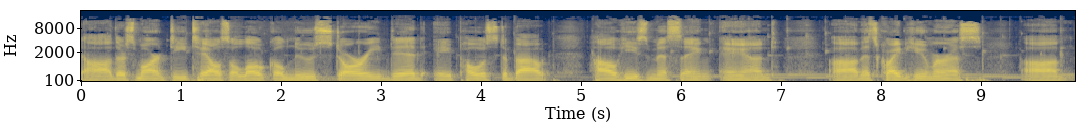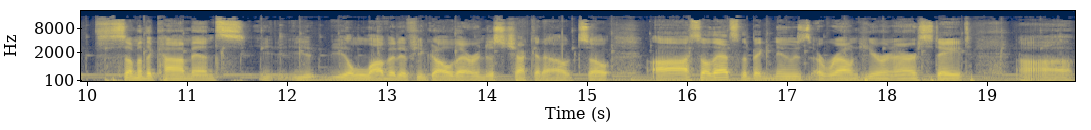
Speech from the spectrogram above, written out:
Uh, there's more details. A local news story did a post about how he's missing, and um, it's quite humorous. Um, some of the comments, you, will love it if you go there and just check it out. So, uh, so that's the big news around here in our state. Uh,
